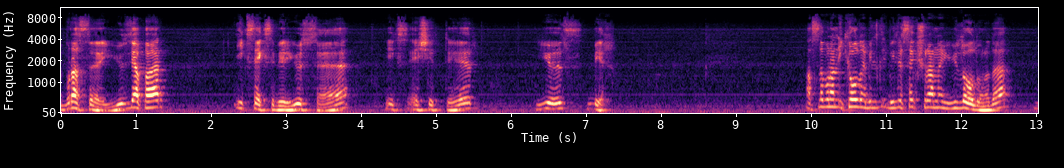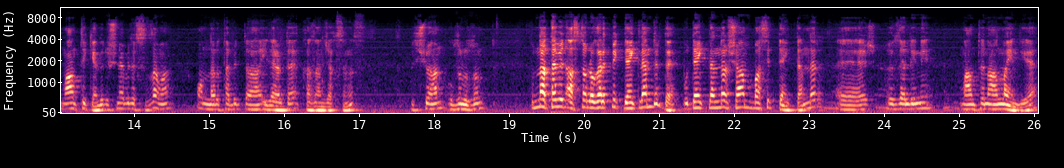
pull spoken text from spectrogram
Burası 100 yapar. x eksi 1 100 ise x eşittir 101. Aslında buranın 2 olduğunu bilirsek şuranın 100 olduğunu da mantıken de düşünebilirsiniz ama onları tabi daha ileride kazanacaksınız. Biz şu an uzun uzun Bunlar tabi aslında logaritmik denklemdir de bu denklemler şu an basit denklemler. Ee, özelliğini mantığını anlayın diye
